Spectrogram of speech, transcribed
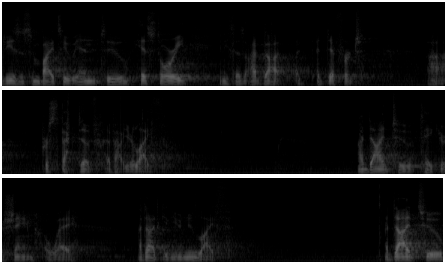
Jesus invites you into his story, and he says, I've got a, a different uh, perspective about your life. I died to take your shame away. I died to give you new life. I died to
